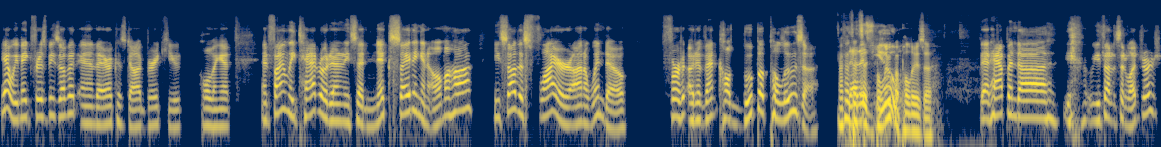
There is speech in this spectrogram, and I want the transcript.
yeah, we make frisbees of it, and Erica's dog, very cute, holding it. And finally, Tad wrote in and he said, Nick sighting in Omaha. He saw this flyer on a window for an event called Boopa Palooza I thought That that, is said you. Baloopa Palooza. that happened. Uh, you thought it said what, George?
